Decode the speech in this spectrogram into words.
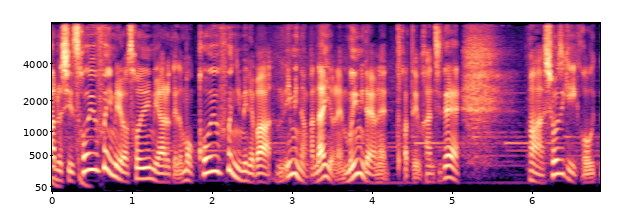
あるしそういうふうに見ればそういう意味あるけどもこういうふうに見れば意味なんかないよね無意味だよねとかっていう感じでまあ正直こう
